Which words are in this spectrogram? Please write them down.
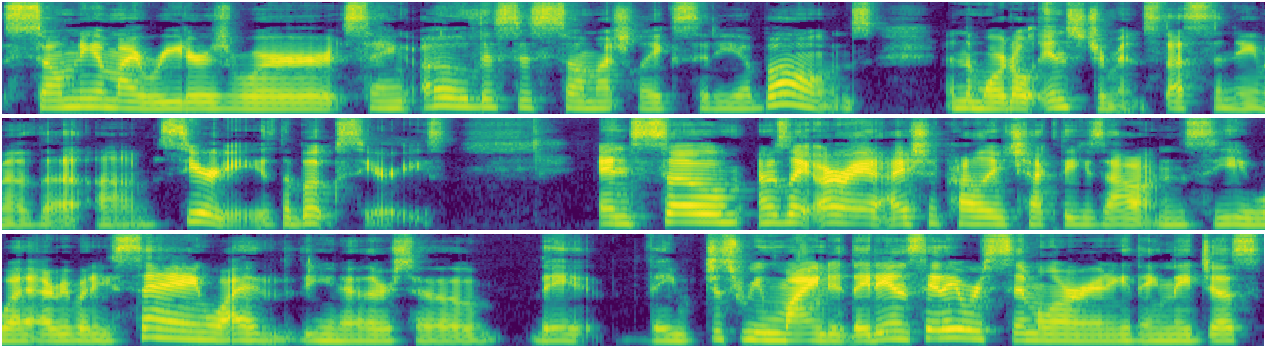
so many of my readers were saying, "Oh, this is so much like City of Bones and the Mortal Instruments." That's the name of the um, series, the book series. And so I was like, all right, I should probably check these out and see what everybody's saying. Why, you know, they're so they they just reminded. They didn't say they were similar or anything. They just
